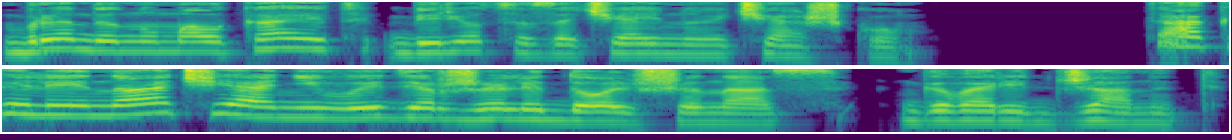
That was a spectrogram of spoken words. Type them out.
Брэндон умолкает, берется за чайную чашку. Так или иначе, они выдержали дольше нас, говорит Джанет.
